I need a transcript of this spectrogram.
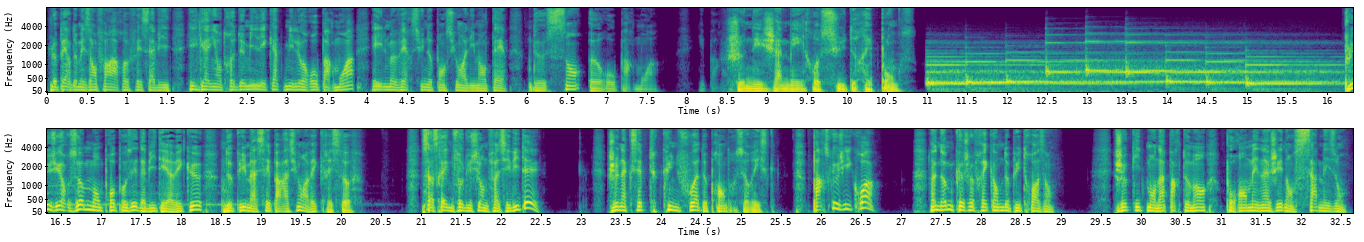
Le père de mes enfants a refait sa vie. Il gagne entre 2000 et 4000 euros par mois et il me verse une pension alimentaire de 100 euros par mois. Je n'ai jamais reçu de réponse. Plusieurs hommes m'ont proposé d'habiter avec eux depuis ma séparation avec Christophe. Ça serait une solution de facilité. Je n'accepte qu'une fois de prendre ce risque. Parce que j'y crois. Un homme que je fréquente depuis trois ans. Je quitte mon appartement pour emménager dans sa maison.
